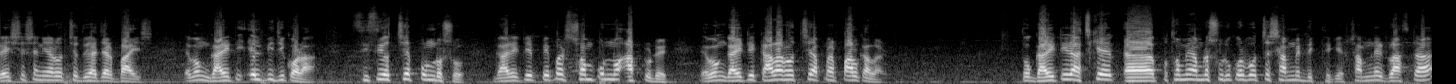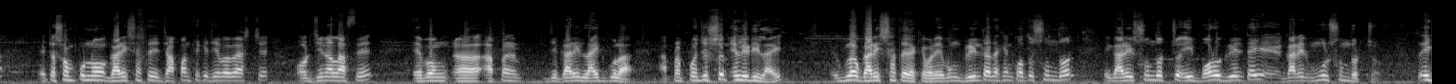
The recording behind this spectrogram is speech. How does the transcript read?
রেজিস্ট্রেশন ইয়ার হচ্ছে দুই হাজার বাইশ এবং গাড়িটি এলপিজি করা সিসি হচ্ছে পনেরোশো। গাড়িটির পেপার সম্পূর্ণ আপ টু ডেট এবং গাড়িটির কালার হচ্ছে আপনার পাল কালার তো গাড়িটির আজকে প্রথমে আমরা শুরু করব হচ্ছে সামনের দিক থেকে। সামনের গ্লাসটা এটা সম্পূর্ণ গাড়ির সাথে জাপান থেকে যেভাবে আসছে অরিজিনাল আছে এবং আপনার যে গাড়ির লাইটগুলা আপনার প্রজেকশন এলইডি লাইট এগুলো গাড়ির সাথে একেবারে, এবং গ্রিলটা দেখেন কত সুন্দর। এই গাড়ির সৌন্দর্য, এই বড় গ্রিলটাই গাড়ির মূল সৌন্দর্য। তো এই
